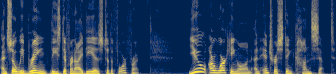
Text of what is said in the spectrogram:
And so we bring these different ideas to the forefront. You are working on an interesting concept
